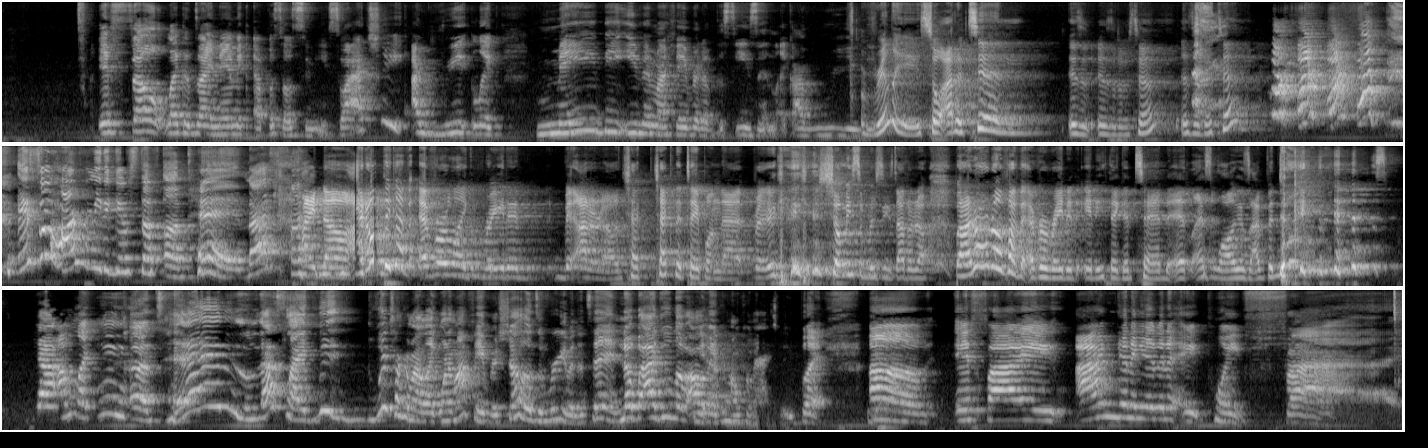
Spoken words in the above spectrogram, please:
It felt like a dynamic episode to me. So I actually, I really like maybe even my favorite of the season. Like I really, really. So out of ten, is it is it a ten? Is it a ten? Give stuff a 10. That's I know. I don't think I've ever like rated I don't know. Check check the tape on that. Show me some receipts. I don't know. But I don't know if I've ever rated anything a 10 as long as I've been doing this. Yeah, I'm like, mm, a 10? That's like, we, we're talking about like one of my favorite shows and we're giving a 10. No, but I do love All. American Homecoming actually. But um, if I, I'm going to give it an 8.5.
